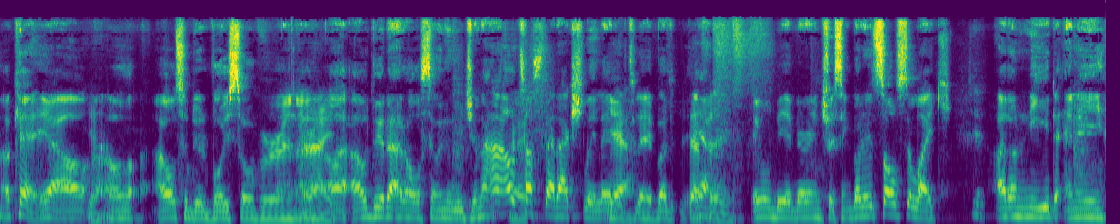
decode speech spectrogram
Okay, yeah, I'll, Yeah. I'll I also do the voiceover, and uh, Right. I'll, I'll do that also in Norwegian. I'll Right. test that actually later Yeah, today, but definitely. yeah, it will be a very interesting. But it's also like I don't need any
